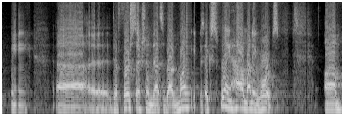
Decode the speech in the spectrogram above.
the first section that's about money is explain how money works. Um,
